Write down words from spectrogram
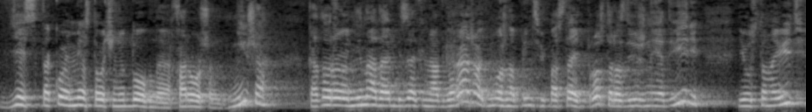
Здесь такое место очень удобное, хорошая ниша, которую не надо обязательно отгораживать. Можно, в принципе, поставить просто раздвижные двери и установить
